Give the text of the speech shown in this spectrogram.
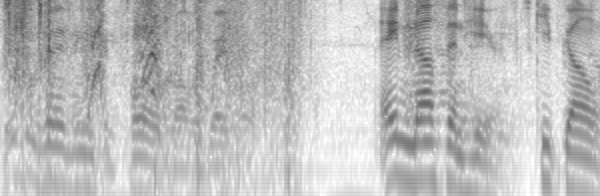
See if there's anything you can forward while we wait for. Ain't nothing here. Let's keep going.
